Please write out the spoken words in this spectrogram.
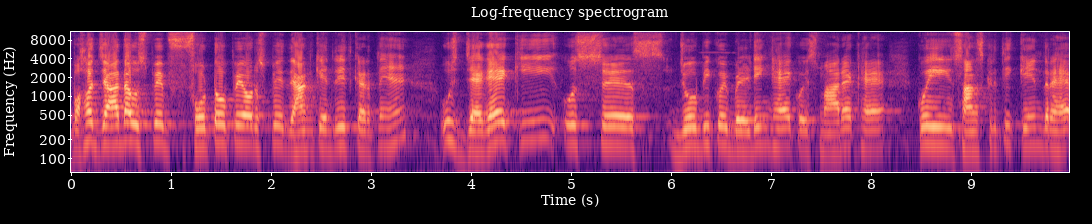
बहुत ज़्यादा उस पर फ़ोटो पे और उस पर ध्यान केंद्रित करते हैं। उस जगह की उस जो भी कोई बिल्डिंग है, कोई स्मारक है, कोई सांस्कृतिक केंद्र है,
